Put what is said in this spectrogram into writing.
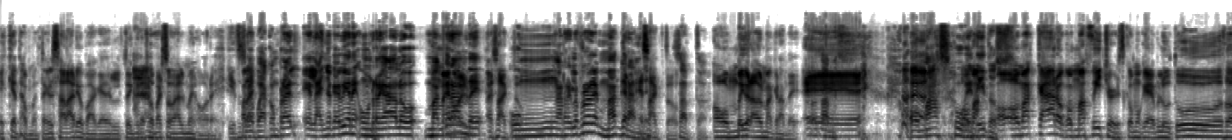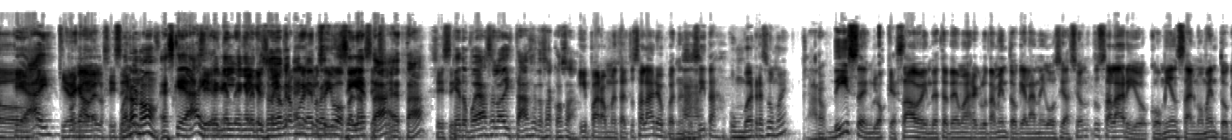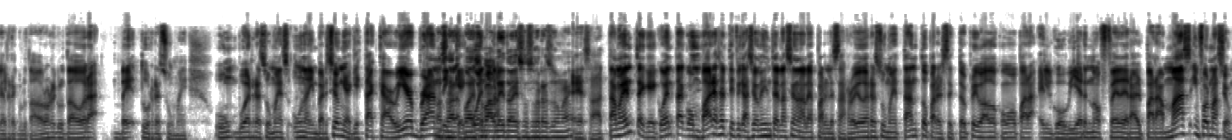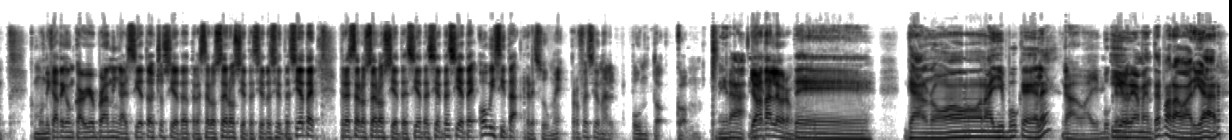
Es que te aumenten el salario para que el- tu ingreso Ah. personal mejore. Y tú Para sabes- que puedas comprar el año que viene un regalo más Mejor, grande. exacto. Un arreglo de flores más grande. Exacto. Exacto. O un vibrador más grande. Eh, O más juguetitos. O más, o- o más caro, con más features, como que Bluetooth o... Que hay. Tiene porque- que haberlo, sí, sí. Bueno, no, es que hay. Sí, en el, en el el episodio el- exclusivo, Sí, está, está. Sí, sí. Que tú puedes hacerlo a distancia y todas esas cosas. Y para aumentar tu salario, pues necesitas un buen resumen. Claro. Dicen los que saben de este tema de reclutamiento que la negociación de tu salario comienza al momento que el reclutador o reclutadora ve tu resumen. Un buen resumen es una inversión y aquí está Career O Branding sea, que por eso Pablito hizo su resumen. Exactamente, que cuenta con varias certificaciones internacionales para el desarrollo de resumen, tanto para el sector privado como para el gobierno federal. Para más información, comunícate con Career Branding al 787-300-7777, 300-7777 o visita resumeprofesional.com. Mira. Jonathan Lebron. este, ganó Nayib Bukele. Gado, ahí Y busqué. obviamente, para variar,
